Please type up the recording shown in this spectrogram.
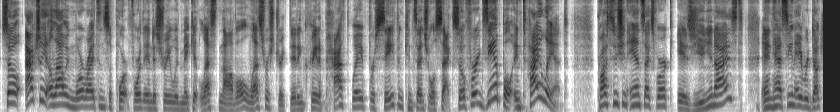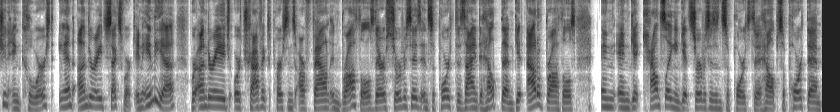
So actually allowing more rights and support for the industry would make it less novel, less restricted, and create a pathway for safe and consensual sex. So for example, in Thailand, prostitution and sex work is unionized and has seen a reduction in coerced and underage sex work. In India, where underage or trafficked persons are found in brothels, there are services and supports designed to help them get out of brothels and, and get counseling and get services and supports to help support them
